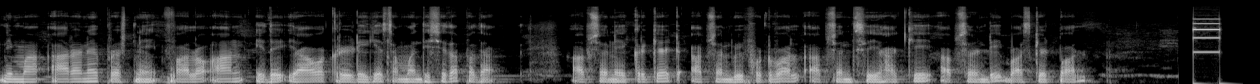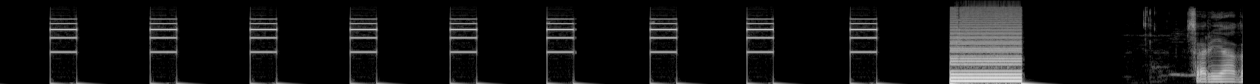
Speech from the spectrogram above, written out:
ನಿಮ್ಮ ಆರನೇ ಪ್ರಶ್ನೆ ಫಾಲೋ ಆನ್ ಇದು ಯಾವ ಕ್ರೀಡೆಗೆ ಸಂಬಂಧಿಸಿದ ಪದ? Option A cricket option B football option C hockey option D basketball ಸರಿಯಾದ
